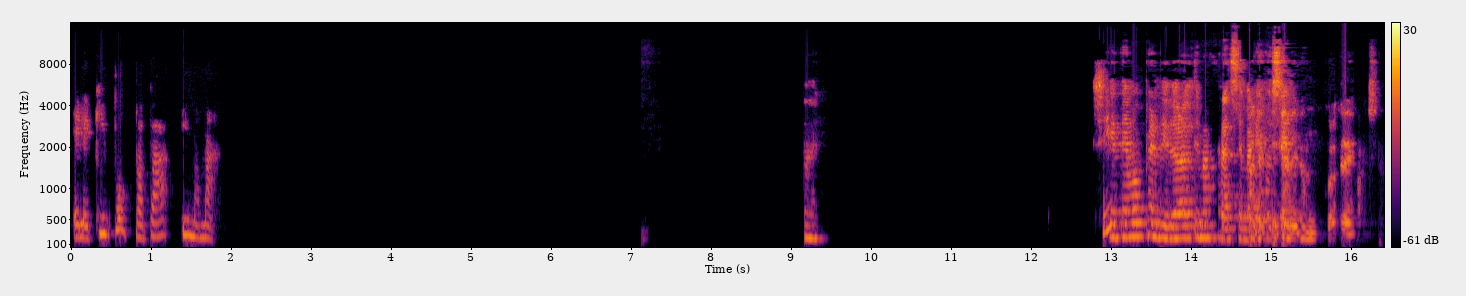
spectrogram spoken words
el equipo papá y mamá. ¿Sí? Que te hemos perdido la última frase, María José. un corte de conexión.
